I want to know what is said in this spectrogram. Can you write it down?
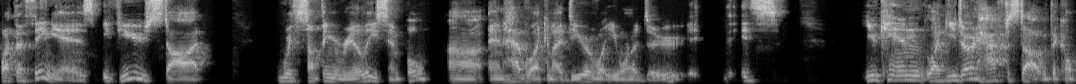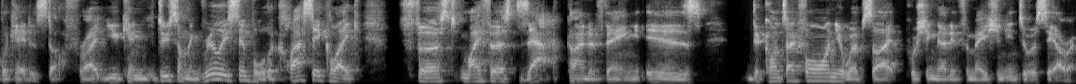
But the thing is, if you start with something really simple uh, and have like an idea of what you want to do, it, it's you can like you don't have to start with the complicated stuff, right? You can do something really simple. The classic like first my first zap kind of thing is the contact form on your website, pushing that information into a CRM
